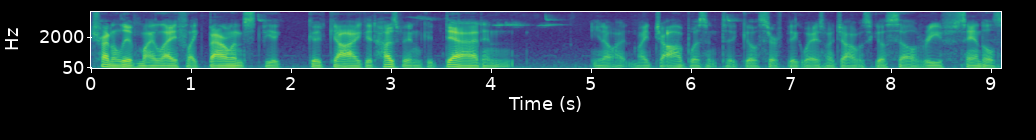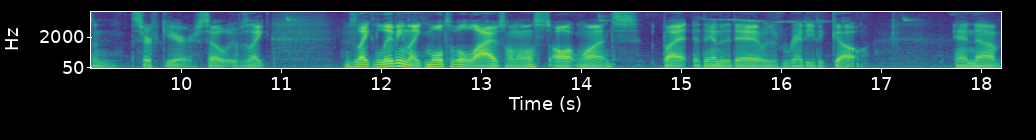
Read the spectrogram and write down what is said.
trying to live my life like balanced, be a good guy, good husband, good dad and you know, I- my job wasn't to go surf big waves. My job was to go sell reef sandals and surf gear. So it was like it was like living like multiple lives almost all at once. But at the end of the day, I was ready to go. And um,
